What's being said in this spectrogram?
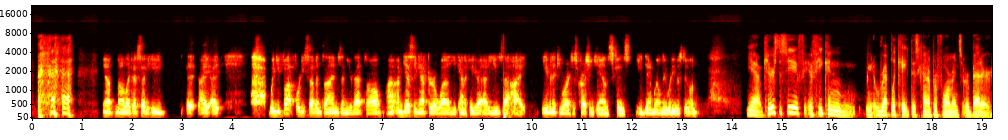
yeah, no, like I said, he, I, I, when you fought 47 times and you're that tall, I'm guessing after a while you kind of figure out how to use that height, even if you are just crushing cans, because he damn well knew what he was doing. Yeah, I'm curious to see if if he can you know replicate this kind of performance or better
